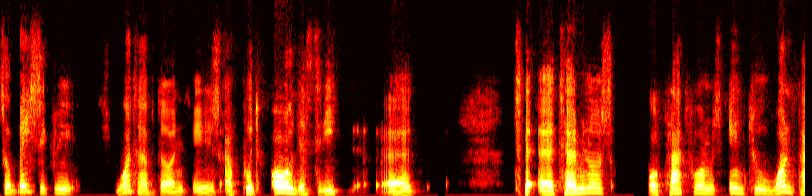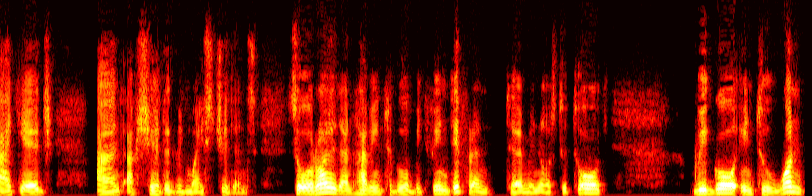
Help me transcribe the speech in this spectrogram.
So basically, what I've done is I've put all the three uh, uh, terminals or platforms into one package, and I've shared it with my students. So rather than having to go between different terminals to talk, we go into one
